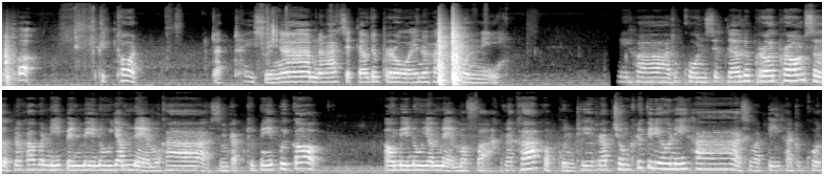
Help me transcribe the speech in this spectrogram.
แล้วก็พริกทอดจัดให้สวยงามนะคะ เสร็จแล้วเรียบร้อยนะคะทุกคนนี่ นี่ค่ะ ทุกคนเสร็จแล้วเรียบร้อยพร้อมเสิร์ฟนะคะ วันนี้เป็นเมนูยำแหนมค่ะสำหรับคลิปนี้ปุ้ยก็เอาเมนูยำแหนมมาฝากนะคะ ขอบคุณที่รับชมคลิปวิดีโอนี้ค่ะ สวัสดีค่ะทุกคน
